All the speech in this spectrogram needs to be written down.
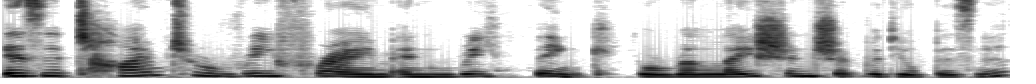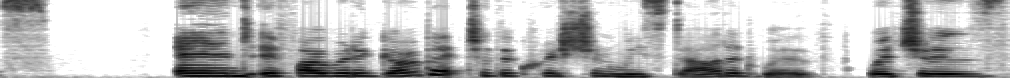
is it time to reframe and rethink your relationship with your business? And if I were to go back to the question we started with, which is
